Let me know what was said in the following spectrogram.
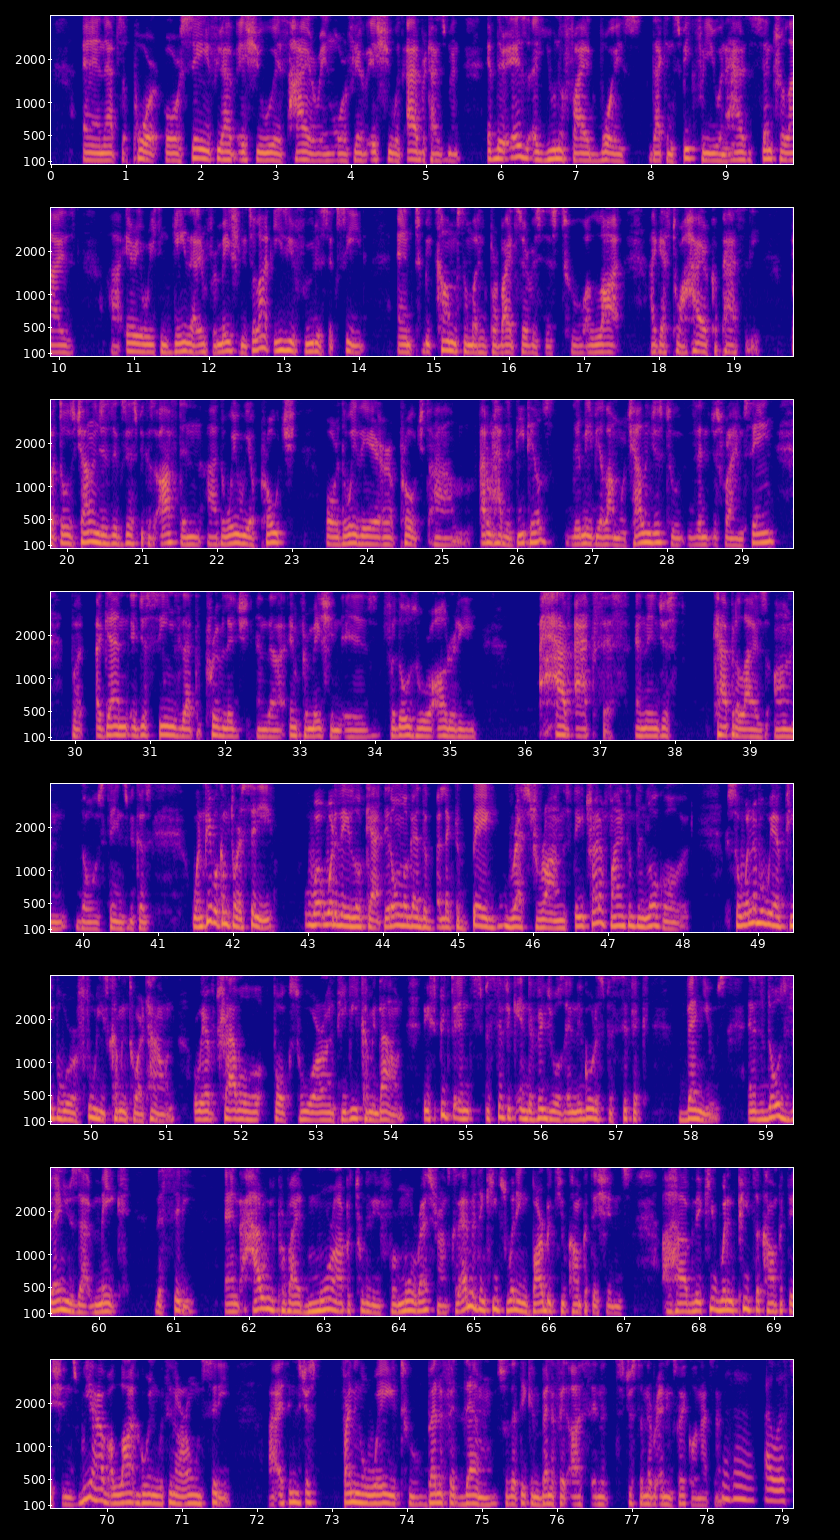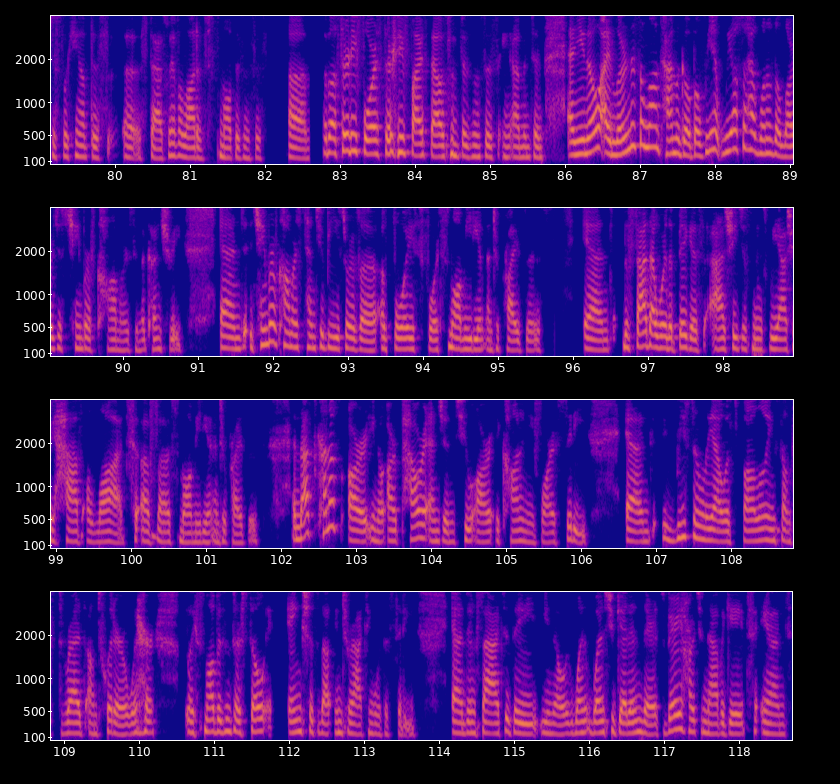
and that support or say if you have issue with hiring or if you have issue with advertisement if there is a unified voice that can speak for you and has a centralized uh, area where you can gain that information it's a lot easier for you to succeed and to become somebody who provides services to a lot, I guess, to a higher capacity. But those challenges exist because often uh, the way we approach or the way they are approached, um, I don't have the details. There may be a lot more challenges to than just what I'm saying. But again, it just seems that the privilege and the information is for those who are already have access and then just capitalize on those things because when people come to our city what what do they look at? They don't look at the like the big restaurants. They try to find something local. So whenever we have people who are foodies coming to our town, or we have travel folks who are on TV coming down, they speak to in specific individuals and they go to specific venues, and it's those venues that make the city. And how do we provide more opportunity for more restaurants? Because Edmonton keeps winning barbecue competitions, uh, they keep winning pizza competitions. We have a lot going within our own city. I think it's just finding a way to benefit them so that they can benefit us and it's just a never ending cycle in that sense. Mm-hmm. i was just looking up this uh, stats. We have a lot of small businesses um, about 34 35000 businesses in edmonton. And you know i learned this a long time ago but we we also have one of the largest chamber of commerce in the country. And chamber of commerce tend to be sort of a, a voice for small medium enterprises and the fact that we're the biggest actually just means we actually have a lot of uh, small medium enterprises and that's kind of our you know our power engine to our economy for our city and recently I was following some threads on Twitter where like small businesses are so anxious about interacting with the city. And in fact, they, you know, when, once you get in there, it's very hard to navigate and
